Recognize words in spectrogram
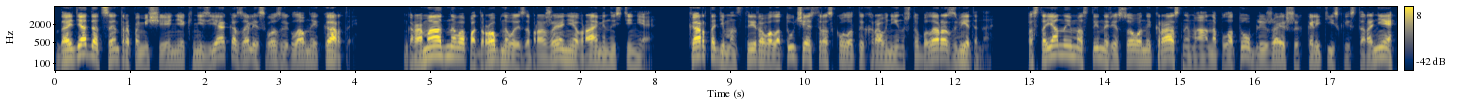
Дойдя до центра помещения, князья оказались возле главной карты, громадного подробного изображения в раме на стене. Карта демонстрировала ту часть расколотых равнин, что была разведана. Постоянные мосты нарисованы красным, а на плато, ближайших к Алитийской стороне,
